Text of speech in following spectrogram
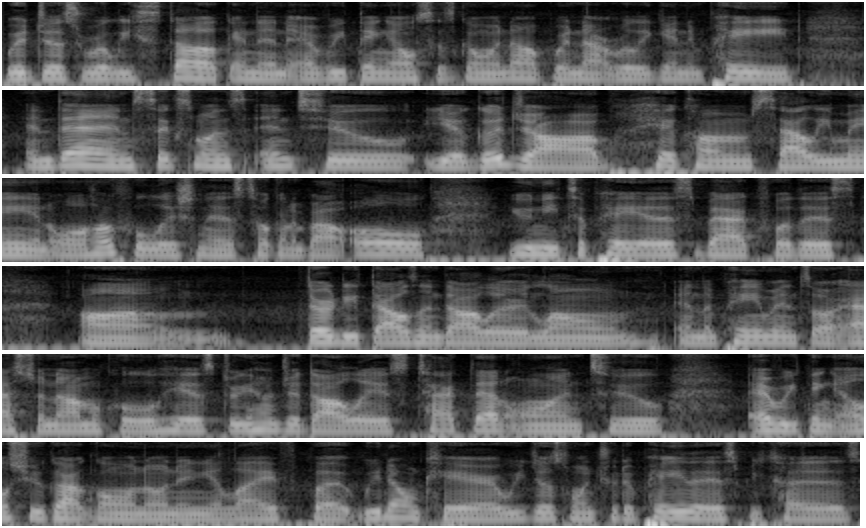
We're just really stuck, and then everything else is going up. We're not really getting paid. And then six months into your good job, here comes Sallie Mae and all her foolishness talking about, oh, you need to pay us back for this um, $30,000 loan and the payments are astronomical. Here's $300. Tack that on to everything else you got going on in your life, but we don't care. We just want you to pay this because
